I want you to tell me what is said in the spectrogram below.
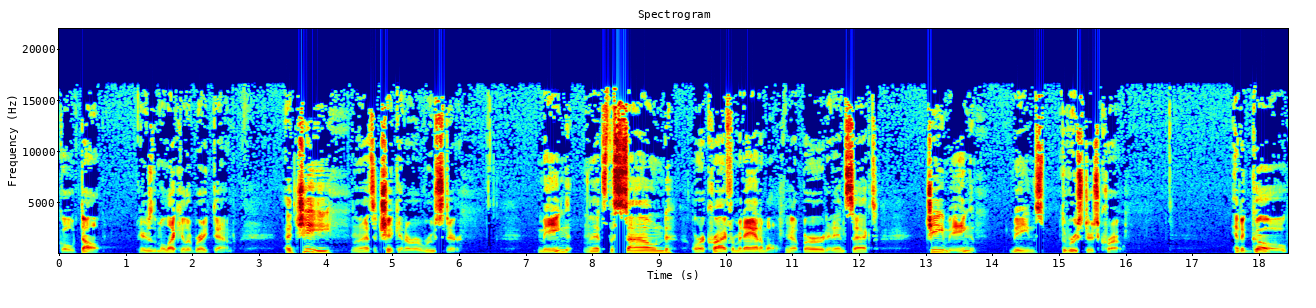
Gou Dao. Here's the molecular breakdown. A Ji, well, that's a chicken or a rooster. Ming, that's the sound or a cry from an animal, you know, a bird, an insect. Ji Ming means the rooster's crow and a gou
